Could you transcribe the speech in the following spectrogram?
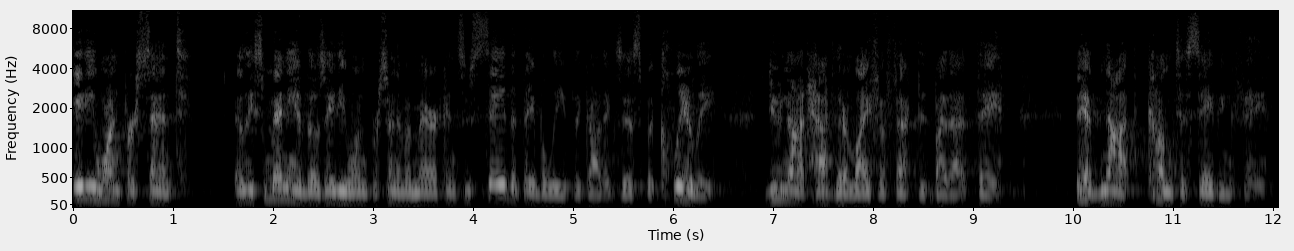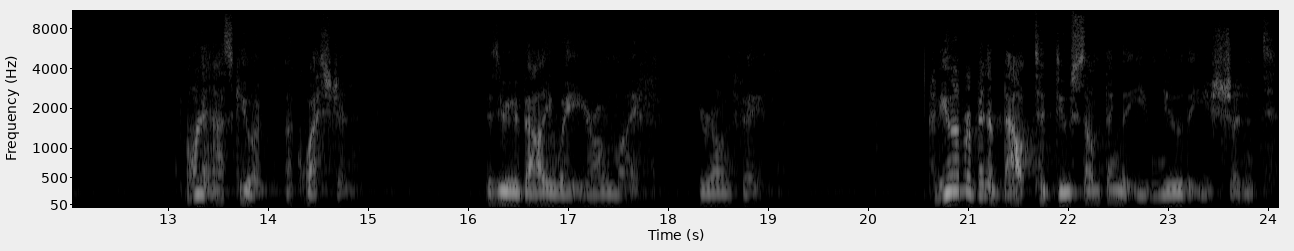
81%, at least many of those 81% of Americans who say that they believe that God exists, but clearly do not have their life affected by that faith. They have not come to saving faith. I want to ask you a, a question as you evaluate your own life, your own faith. Have you ever been about to do something that you knew that you shouldn't?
